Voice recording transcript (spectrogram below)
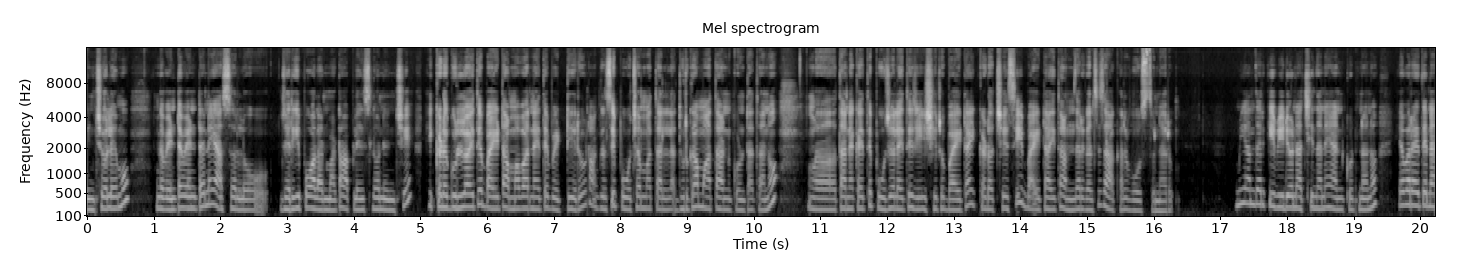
నించోలేము. ఇంకా వెంట వెంటనే అసలు జరిగిపోవాలన్నమాట ఆ ప్లేస్లో నుంచి. ఇక్కడ గుళ్ళో అయితే బయట అమ్మవారిని అయితే పెట్టిరు నాకు తెలిసి పోచమ్మ తల్ల దుర్గామాత అనుకుంటా తను. తనకైతే పూజలు అయితే చేసిరు బయట. ఇక్కడ వచ్చేసి బయట అయితే అందరు కలిసి సాకలు పోస్తున్నారు. మీ అందరికీ వీడియో నచ్చిందనే అనుకుంటున్నాను. ఎవరైతే నా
